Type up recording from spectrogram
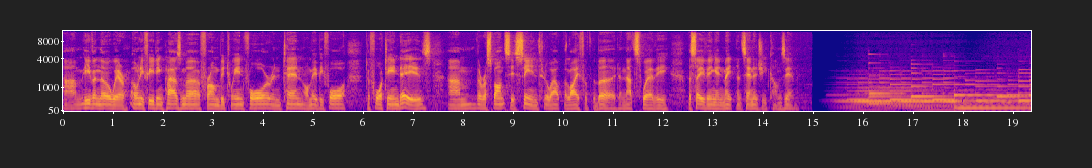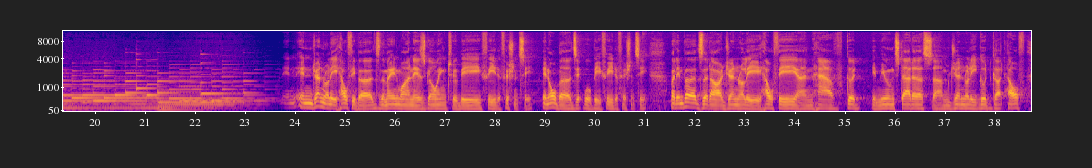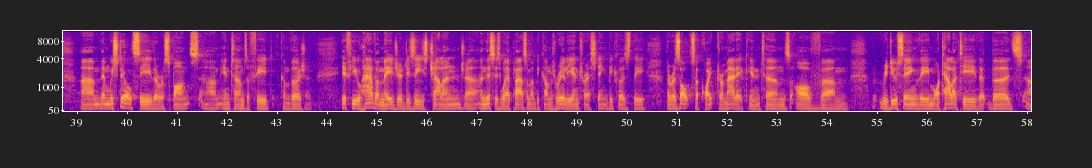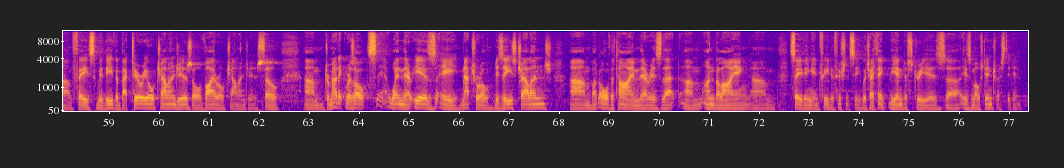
Um, even though we're only feeding plasma from between 4 and 10 or maybe 4 to 14 days, um, the response is seen throughout the life of the bird and that's where the, the saving in maintenance energy comes in. In generally healthy birds, the main one is going to be feed efficiency. In all birds, it will be feed efficiency. But in birds that are generally healthy and have good immune status, um, generally good gut health, um, then we still see the response um, in terms of feed conversion if you have a major disease challenge, uh, and this is where plasma becomes really interesting because the, the results are quite dramatic in terms of um, reducing the mortality that birds um, face with either bacterial challenges or viral challenges. So um, dramatic results when there is a natural disease challenge, Um, but all the time there is that um, underlying um, saving in feed efficiency, which I think the industry is, uh, is most interested in.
